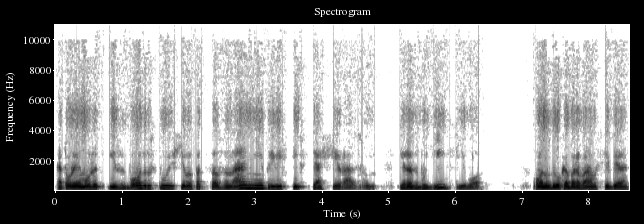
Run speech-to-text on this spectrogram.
которая может из бодрствующего подсознания привести в спящий разум и разбудить его. Он вдруг оборвал себя,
